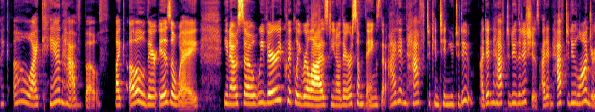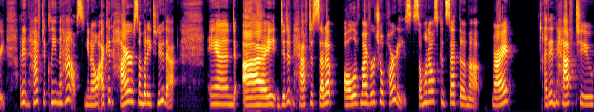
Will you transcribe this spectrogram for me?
like, oh, I can have both. Like, oh, there is a way, you know. So we very quickly realized, you know, there are some things that I didn't have to continue to do. I didn't have to do the dishes. I didn't have to do laundry. I didn't have to clean the house. You know, I could hire somebody to do that. And I didn't have to set up all of my virtual parties. Someone else could set them up, right? I didn't have to,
